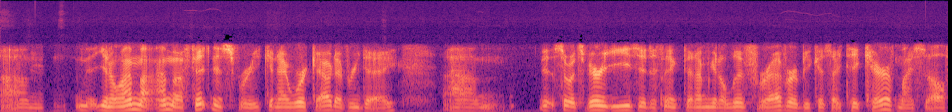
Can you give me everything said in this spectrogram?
um, you know, I'm a, I'm a fitness freak and I work out every day. Um, so it's very easy to think that I'm going to live forever because I take care of myself.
